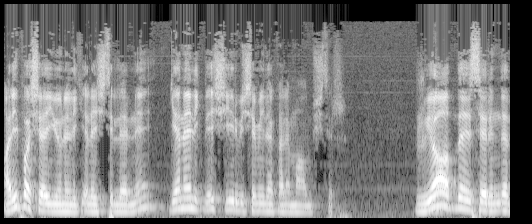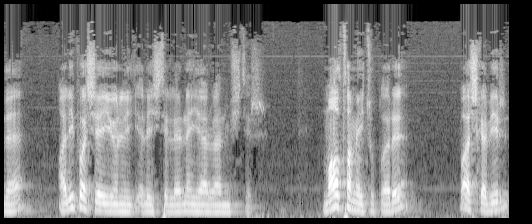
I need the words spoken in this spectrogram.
Ali Paşa'ya yönelik eleştirilerini genellikle şiir biçimiyle kaleme almıştır. Rüya adlı eserinde de Ali Paşa'ya yönelik eleştirilerine yer vermiştir. Malta mektupları başka bir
